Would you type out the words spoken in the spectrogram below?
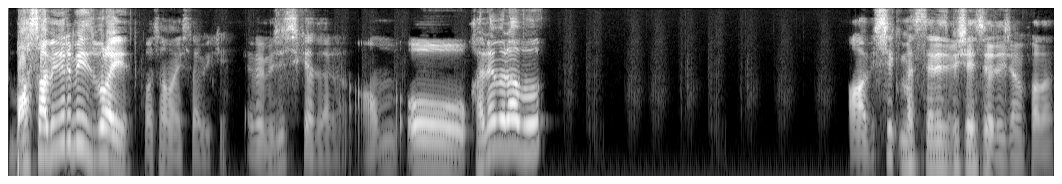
Basabilir miyiz burayı? Basamayız tabii ki. Evimizi sikerler. Am Oo kale mi la bu? Abi sikmezseniz bir şey söyleyeceğim falan.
